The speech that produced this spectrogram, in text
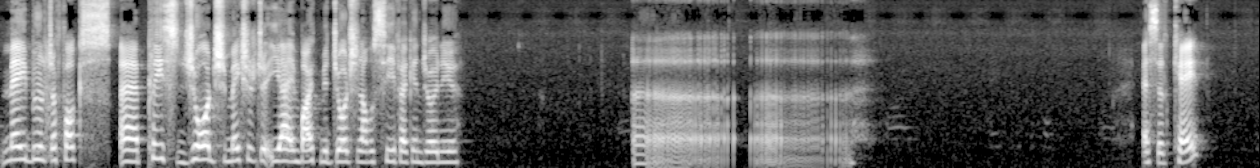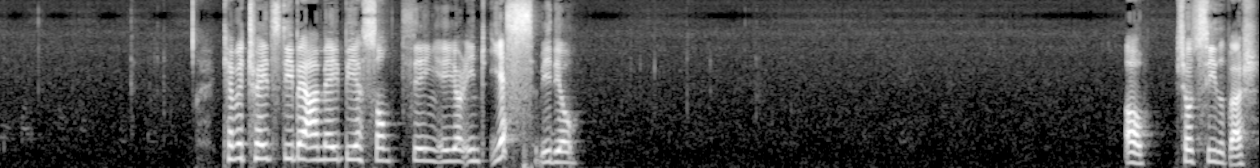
Maybe Ultra Fox. Uh, please, George, make sure to yeah invite me, George, and I will see if I can join you. Uh, uh, SLK. Can we trade Steve? I may be something you're in. Yes, video. Oh, showed Seal Bash.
